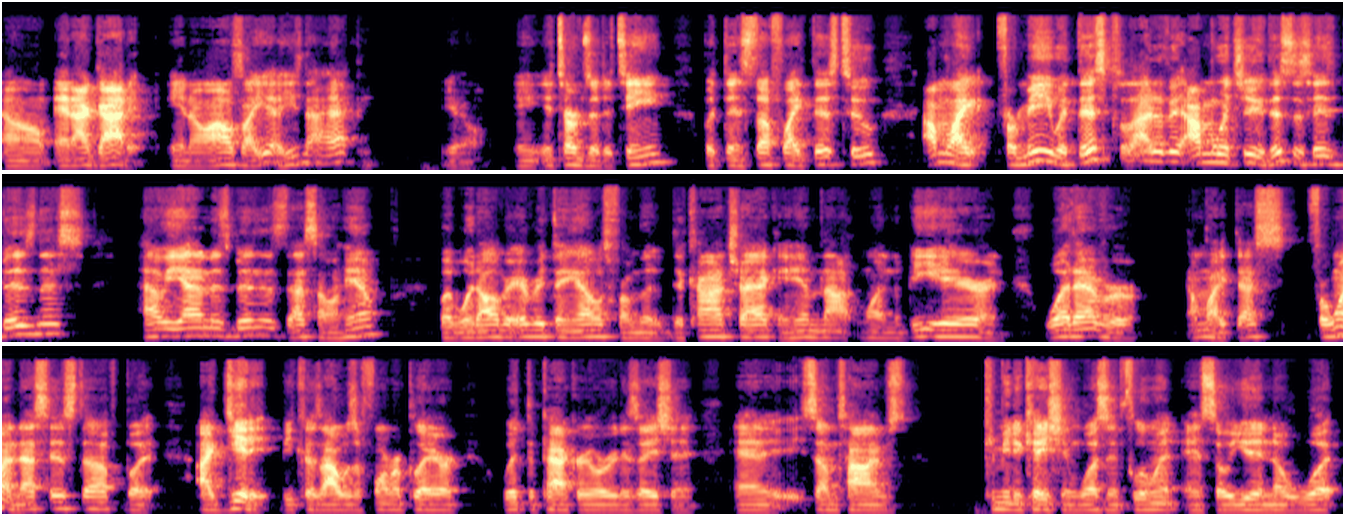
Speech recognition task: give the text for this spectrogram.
Um, and I got it. You know, I was like, yeah, he's not happy. You know, in, in terms of the team, but then stuff like this too. I'm like, for me, with this side of it, I'm with you. This is his business. How he handles his business, that's on him. But with all everything else from the, the contract and him not wanting to be here and whatever, I'm like, that's for one, that's his stuff. But I get it because I was a former player with the Packer organization, and sometimes communication wasn't fluent, and so you didn't know what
